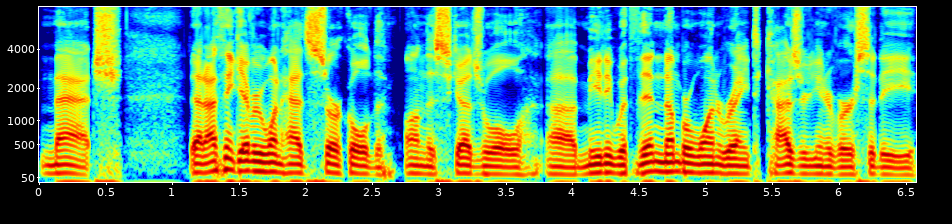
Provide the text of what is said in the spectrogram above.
match that I think everyone had circled on the schedule, uh, meeting with then number one ranked Keiser University,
